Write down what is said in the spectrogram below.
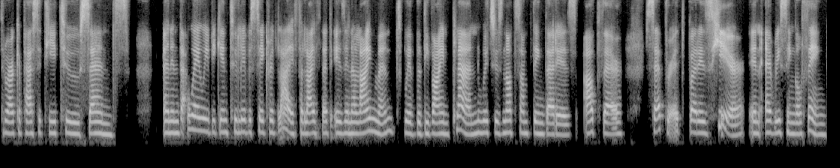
through our capacity to sense. And in that way, we begin to live a sacred life, a life that is in alignment with the divine plan, which is not something that is up there separate, but is here in every single thing.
